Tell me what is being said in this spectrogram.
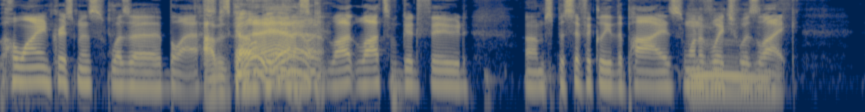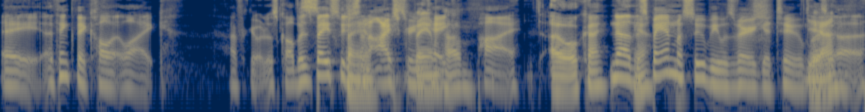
Hawaiian Christmas was a blast. I was gonna Oh, yeah. ask. Uh, lot, lots of good food, um, specifically the pies. One of which Mm. was like a, I think they call it like, I forget what it was called, but it's basically just an ice cream Spam cake pie? pie. Oh, okay. No, the Yeah. Spam musubi was very good too. But, Yeah. uh,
